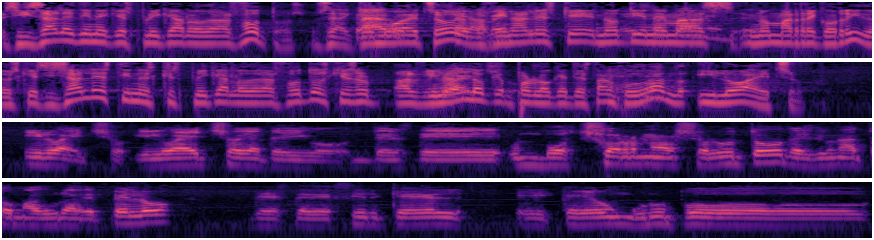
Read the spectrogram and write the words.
si sale tiene que explicar lo de las fotos. O sea, que ha hecho y al final es que no tiene más, no más recorrido. Es que si sales tienes que explicar lo de las fotos, que es al final lo que, por lo que te están juzgando. Y lo ha hecho. Y lo ha hecho, y lo ha hecho, ya te digo, desde un bochorno absoluto, desde una tomadura de pelo, desde decir que él eh, creó un grupo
